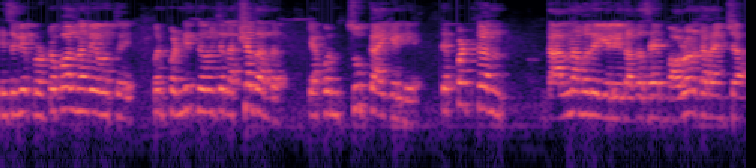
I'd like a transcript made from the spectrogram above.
हे सगळे प्रोटोकॉल नवे होते. पण पंडित नेहरूंच्या लक्षात आलं की आपण चूक काय केली आहे? ते पटकन दालनामध्ये गेले दादासाहेब मावळणकरांच्या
